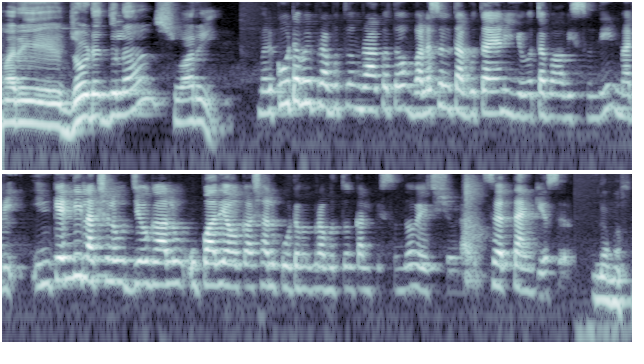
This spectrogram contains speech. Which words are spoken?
మరి జోడెద్దుల స్వారీ. మరి కూటమి ప్రభుత్వం రాకతో వలసలు తగ్గుతాయని యువత భావిస్తుంది. మరి ఇంకెన్ని లక్షల ఉద్యోగాలు ఉపాధి అవకాశాలు కూటమి ప్రభుత్వం కల్పిస్తుందో వేచి చూడాలి. సార్ థ్యాంక్ యూ సార్ నమస్తే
